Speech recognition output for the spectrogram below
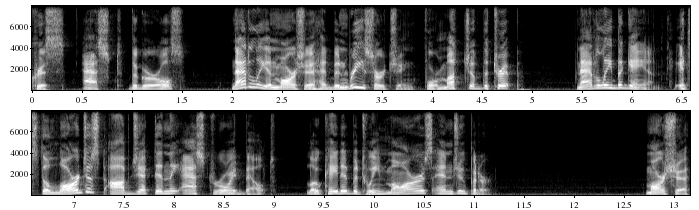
Chris asked the girls. Natalie and Marcia had been researching for much of the trip. Natalie began. It's the largest object in the asteroid belt, located between Mars and Jupiter. Marcia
